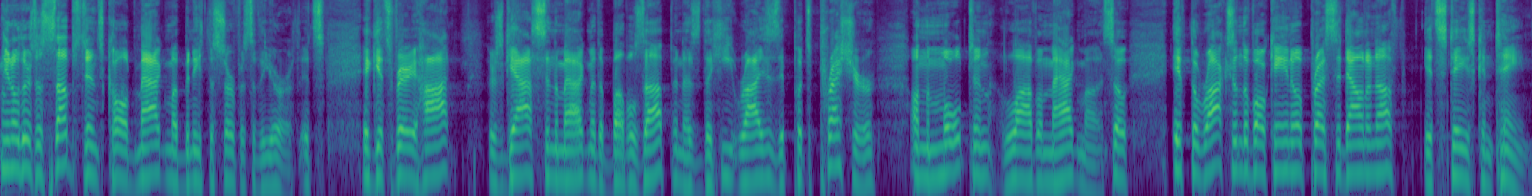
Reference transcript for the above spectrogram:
you know there's a substance called magma beneath the surface of the earth it's it gets very hot there's gas in the magma that bubbles up, and as the heat rises, it puts pressure on the molten lava magma. So, if the rocks in the volcano press it down enough, it stays contained.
